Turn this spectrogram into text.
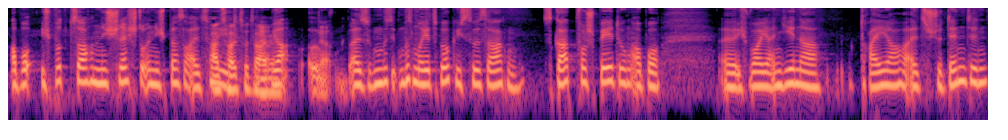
Aber ich würde sagen, nicht schlechter und nicht besser als, Als heute. heutzutage. Ja, äh, Ja. also muss, muss man jetzt wirklich so sagen. Es gab Verspätung, aber äh, ich war ja in Jena drei Jahre als Studentin.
